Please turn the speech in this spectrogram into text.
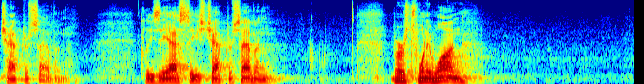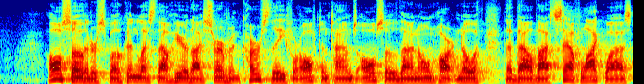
chapter 7. Ecclesiastes chapter 7, verse 21. Also, that are spoken, lest thou hear thy servant curse thee, for oftentimes also thine own heart knoweth that thou thyself likewise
